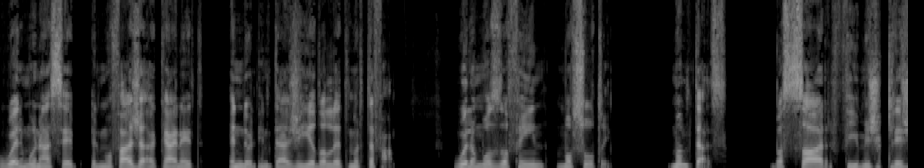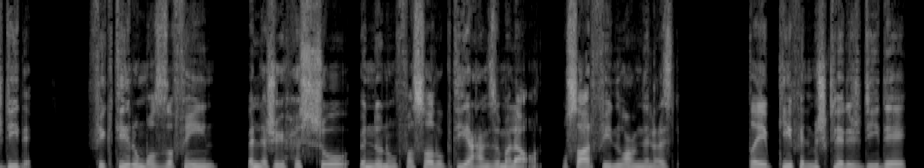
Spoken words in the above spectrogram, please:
والمناسب المفاجأة كانت إنه الإنتاجية ظلت مرتفعة. والموظفين مبسوطين. ممتاز. بس صار في مشكلة جديدة. في كتير موظفين بلشوا يحسوا إنهم انفصلوا كتير عن زملائهم وصار في نوع من العزلة. طيب كيف المشكلة الجديدة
